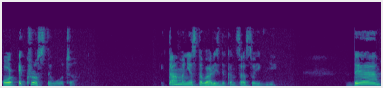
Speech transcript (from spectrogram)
or across the water. И там они оставались до конца своих дней. There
